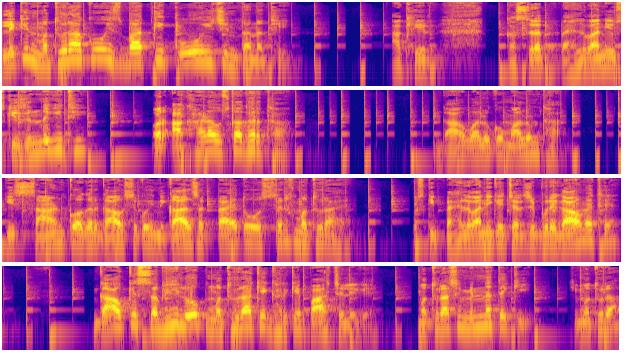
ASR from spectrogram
लेकिन मथुरा को इस बात की कोई चिंता न थी। आखिर कसरत पहलवानी उसकी ज़िंदगी थी और अखाड़ा उसका घर था। गाँव वालों को मालूम था कि सांड को अगर गाँव से कोई निकाल सकता है तो वो सिर्फ़ मथुरा है। उसकी पहलवानी के चर्चे पूरे गाँव में थे। गाँव के सभी लोग मथुरा के घर के पास चले गए। मथुरा से मिन्नतें की कि मथुरा,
